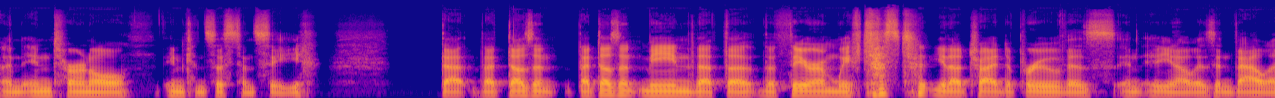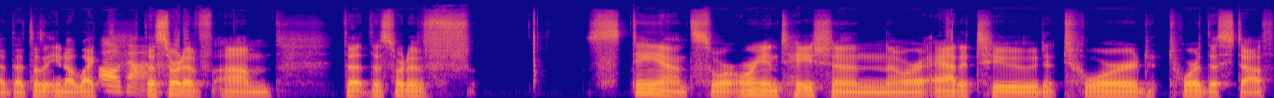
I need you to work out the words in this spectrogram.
an internal inconsistency, that that doesn't that doesn't mean that the the theorem we've just you know tried to prove is in, you know is invalid. That doesn't you know like the sort of um the the sort of stance or orientation or attitude toward toward this stuff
